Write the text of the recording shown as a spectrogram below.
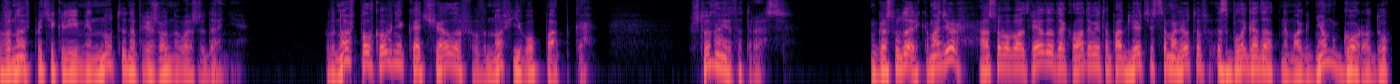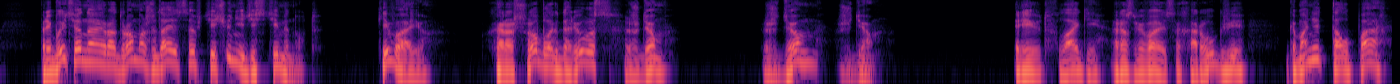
Вновь потекли минуты напряженного ожидания. Вновь полковник Качалов, вновь его папка. Что на этот раз? Государь, командир особого отряда докладывает о подлете самолетов с благодатным огнем к городу. Прибытие на аэродром ожидается в течение десяти минут. Киваю. Хорошо, благодарю вас. Ждем. Ждем, ждем. Реют флаги, развиваются хоругви, гомонит толпа.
